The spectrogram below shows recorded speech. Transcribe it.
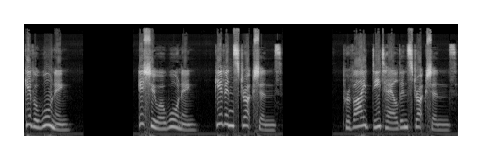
Give a warning. Issue a warning. Give instructions. Provide detailed instructions.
